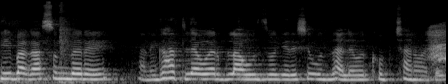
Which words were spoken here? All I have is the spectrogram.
ही बघा सुंदर आहे. आणि घातल्यावर ब्लाऊज वगैरे शिवून झाल्यावर खूप छान वाटेल.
